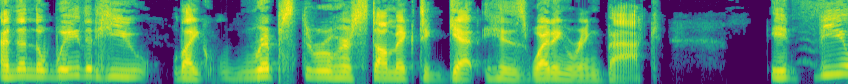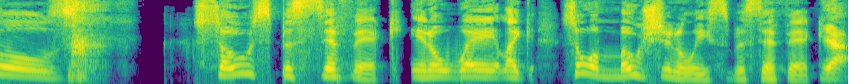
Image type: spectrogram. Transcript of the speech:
and then the way that he like rips through her stomach to get his wedding ring back. It feels so specific in a way, like so emotionally specific yeah,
